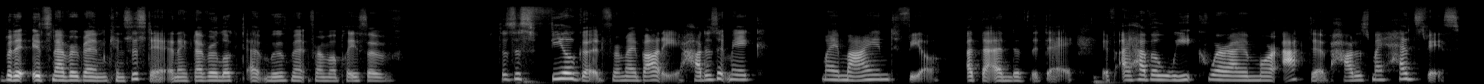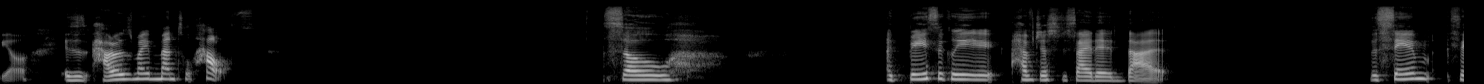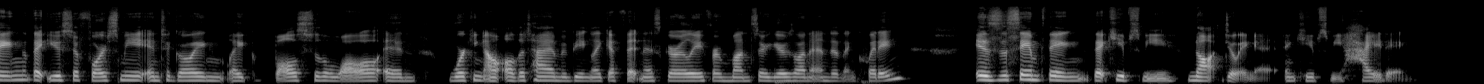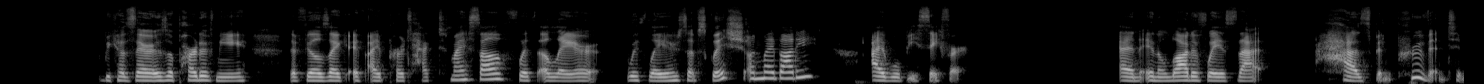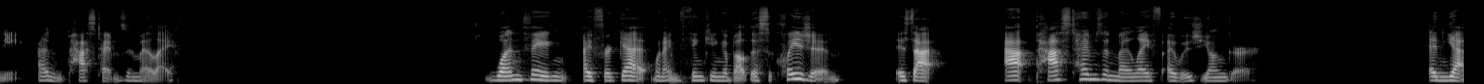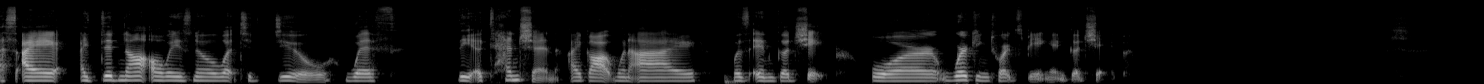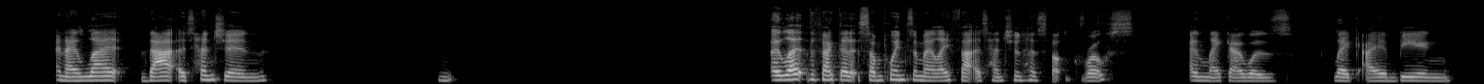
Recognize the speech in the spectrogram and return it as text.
but it, it's never been consistent and I've never looked at movement from a place of does this feel good for my body? How does it make my mind feel at the end of the day? If I have a week where I am more active, how does my headspace feel? Is how does my mental health? So I basically have just decided that the same thing that used to force me into going like balls to the wall and working out all the time and being like a fitness girly for months or years on end and then quitting is the same thing that keeps me not doing it and keeps me hiding. Because there is a part of me that feels like if I protect myself with a layer with layers of squish on my body, I will be safer. And in a lot of ways that has been proven to me and past times in my life. One thing I forget when I'm thinking about this equation is that at past times in my life I was younger. And yes, I I did not always know what to do with the attention I got when I was in good shape or working towards being in good shape. And I let that attention I let the fact that at some points in my life that attention has felt gross and like I was like I am being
